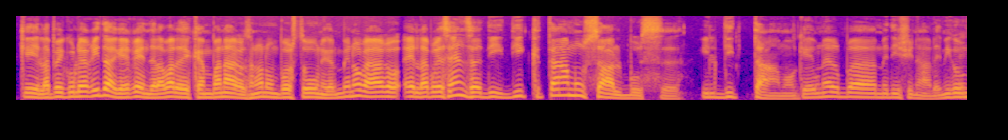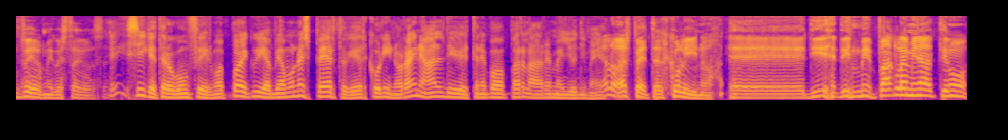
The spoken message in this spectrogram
che la peculiarità che rende la Valle del Campanaro, se non un posto unico, almeno raro, è la presenza di Dictamus albus, il dittamo, che è un'erba medicinale. Mi confermi esatto. questa cosa? Eh, sì che te lo confermo. E poi qui abbiamo un esperto che è Ercolino Rainaldi che te ne può parlare meglio di me. E allora aspetta Ercolino, eh, di, dimmi, parlami un attimo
